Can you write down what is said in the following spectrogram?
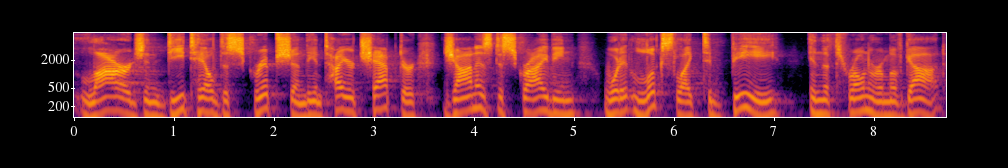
large and detailed description, the entire chapter. John is describing what it looks like to be in the throne room of God.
